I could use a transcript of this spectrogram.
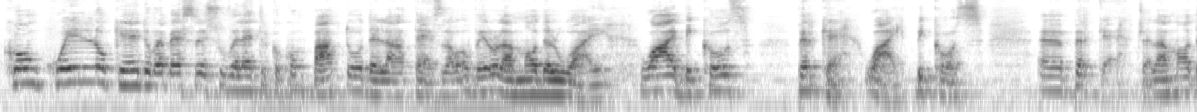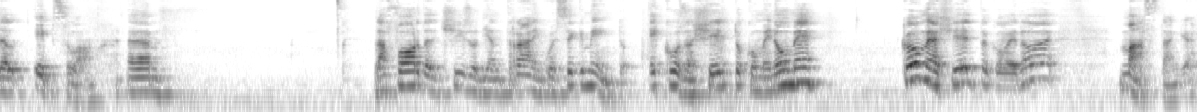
con quello che dovrebbe essere il SUV elettrico compatto della Tesla, ovvero la Model Y. Why? Because. Perché? Why? Because. Uh, perché? Cioè la Model Y. Um, la Ford ha deciso di entrare in quel segmento e cosa ha scelto come nome? Come ha scelto come nome? Mustang.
